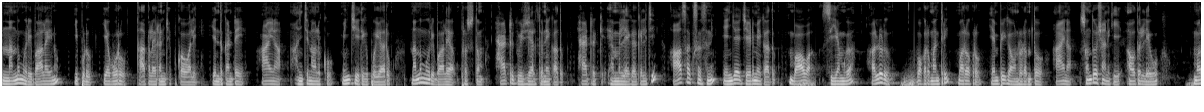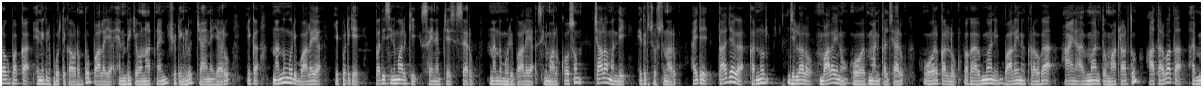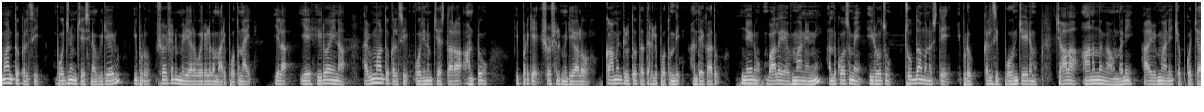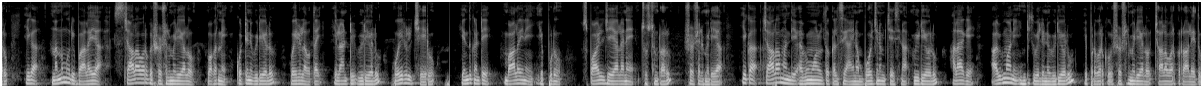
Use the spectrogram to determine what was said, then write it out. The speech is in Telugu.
నందమూరి బాలయ్యను ఇప్పుడు ఎవరు తాకలేరని చెప్పుకోవాలి. ఎందుకంటే ఆయన అంచనాలకు మించి ఎదిగిపోయారు. నందమూరి బాలయ్య ప్రస్తుతం హ్యాట్రిక్ విజయాలతోనే కాదు హ్యాట్రిక్ ఎమ్మెల్యేగా గెలిచి ఆ సక్సెస్ని ఎంజాయ్ చేయడమే కాదు బావ సీఎంగా అల్లుడు ఒకరు మంత్రి మరొకరు ఎంపీగా ఉండడంతో ఆయన సంతోషానికి అవతలు లేవు. మరొక పక్క ఎన్నికలు పూర్తి కావడంతో Balayya NBK one not nine షూటింగ్లో జాయిన్ అయ్యారు. ఇక నందమూరి బాలయ్య ఇప్పటికే పది సినిమాలకి సైన్ అప్ చేసేసారు నందమూరి బాలయ్య సినిమాల కోసం చాలామంది ఎదురు చూస్తున్నారు. అయితే తాజాగా కర్నూలు జిల్లాలో బాలయ్యను ఓ అభిమాని కలిశారు. ఓరకల్లు ఒక అభిమాని బాలయ్యను కలవగా ఆయన అభిమానితో మాట్లాడుతూ ఆ తర్వాత అభిమానితో కలిసి భోజనం చేసిన వీడియోలు ఇప్పుడు సోషల్ మీడియాలో వైరల్గా మారిపోతున్నాయి. ఇలా ఏ హీరో అయినా అభిమానితో కలిసి భోజనం చేస్తారా అంటూ ఇప్పటికే సోషల్ మీడియాలో కామెంట్లతో దద్దరిల్లిపోతుంది అంతేకాదు నేను బాలయ్య అభిమానిని అందుకోసమే ఈరోజు చూద్దామని వస్తే ఇప్పుడు కలిసి భోజనం చేయడం చాలా ఆనందంగా ఉందని ఆ అభిమాని చెప్పుకొచ్చారు. ఇక నందమూరి బాలయ్య చాలా వరకు సోషల్ మీడియాలో ఒకరిని కొట్టిన వీడియోలు వైరల్ అవుతాయి. ఇలాంటి వీడియోలు వైరల్ చేయరు. ఎందుకంటే బాలయ్యని ఎప్పుడు స్పాయిల్ చేయాలనే చూస్తుంటారు సోషల్ మీడియా. ఇక చాలామంది అభిమానులతో కలిసి ఆయన భోజనం చేసిన వీడియోలు అలాగే అభిమాని ఇంటికి వెళ్ళిన వీడియోలు ఇప్పటివరకు సోషల్ మీడియాలో చాలా వరకు రాలేదు.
